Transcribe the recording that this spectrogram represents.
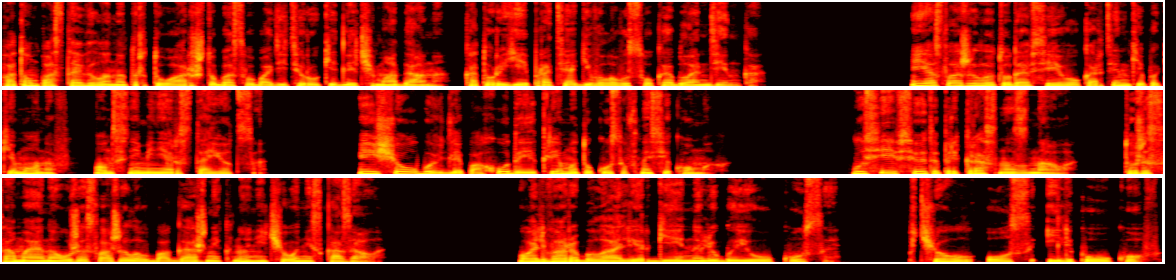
Потом поставила на тротуар, чтобы освободить руки для чемодана, который ей протягивала высокая блондинка. Я сложила туда все его картинки покемонов, он с ними не расстается. И еще обувь для похода и крем от укусов насекомых. Лусей все это прекрасно знала. То же самое она уже сложила в багажник, но ничего не сказала. У Альвара была аллергия на любые укусы — пчел, ос или пауков.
